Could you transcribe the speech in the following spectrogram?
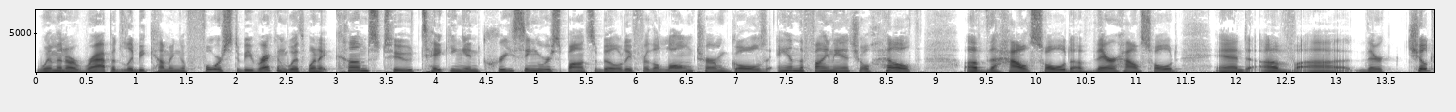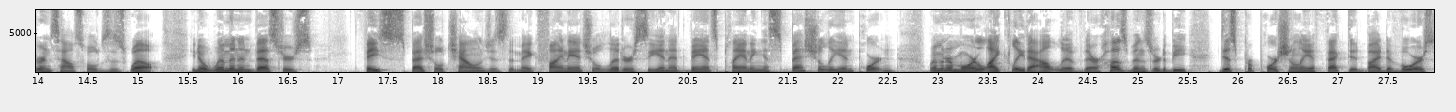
Women are rapidly becoming a force to be reckoned with when it comes to taking increasing responsibility for the long term goals and the financial health of the household, of their household, and of uh, their children's households as well. You know, women investors face special challenges that make financial literacy and advanced planning especially important. Women are more likely to outlive their husbands or to be disproportionately affected by divorce,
